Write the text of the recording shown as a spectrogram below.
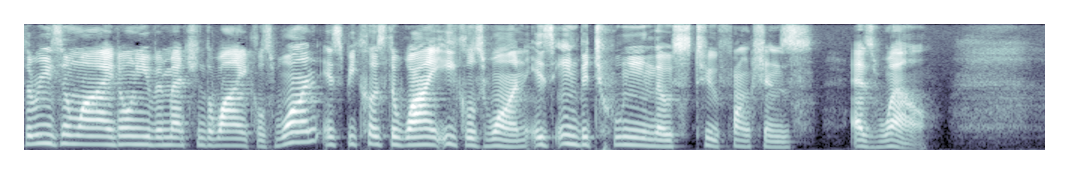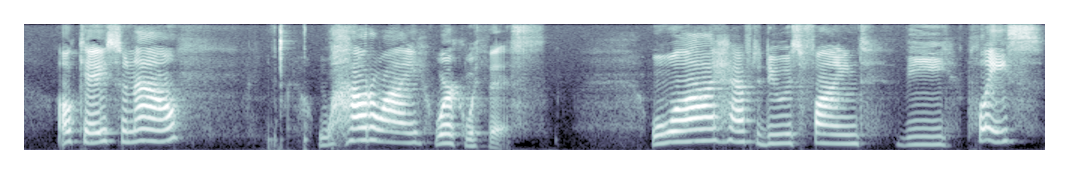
the reason why I don't even mention the y equals 1 is because the y equals 1 is in between those two functions as well. Okay, so now, how do I work with this? Well, what I have to do is find the place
